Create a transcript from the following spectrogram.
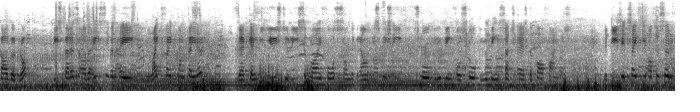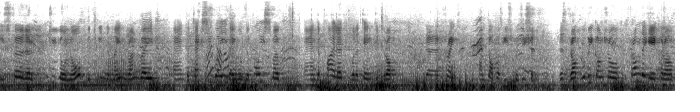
cargo drop. These pallets are the A7A light freight container that can be used to resupply forces on the ground, especially small grouping for small groupings such as the Pathfinders. The DZ safety officer is further to your north between the main runway and the taxiway. They will deploy smoke and the pilot will attempt to drop the freight on top of his position. This drop will be controlled from the aircraft,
